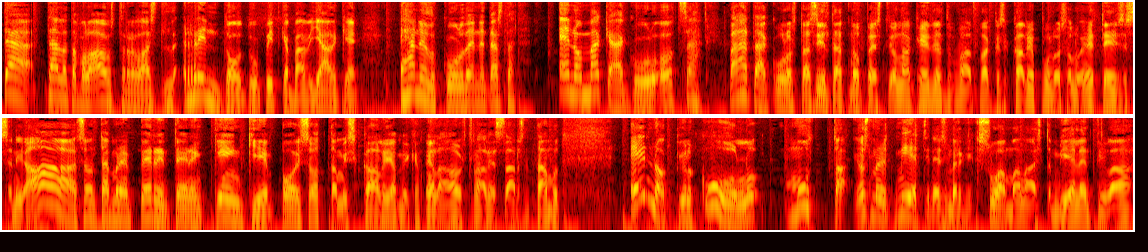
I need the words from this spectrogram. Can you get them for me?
tää, tällä tavalla australialaiset rentoutuu pitkän päivän jälkeen. Hän ei ollut kuullut ennen tästä en ole mäkään kuullut, oot sä? Vähän tää kuulostaa siltä, että nopeasti ollaan keitelty vaan, että vaikka se kaljapullo olisi ollut eteisessä, niin aa, se on tämmönen perinteinen kenkien poisottamiskalja, mikä meillä Australiassa arstetaan, mutta en ole kyllä kuullut, mutta jos mä nyt mietin esimerkiksi suomalaista mielentilaa,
